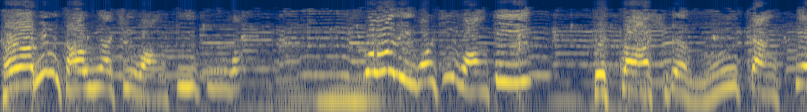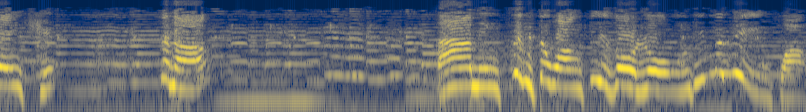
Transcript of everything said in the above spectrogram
头明早你要见皇帝过，过个辰光见皇帝，就早起的五更三七，这能大明正德皇帝若龙庭的荣光。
